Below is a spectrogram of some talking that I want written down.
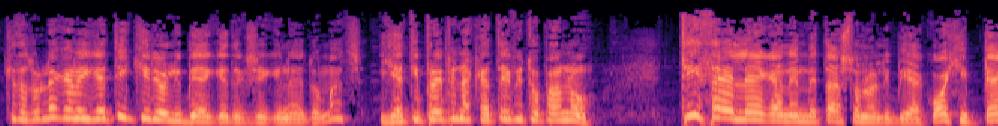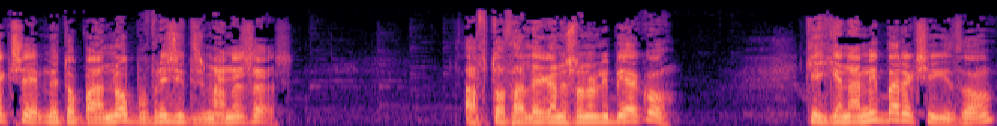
Και θα του λέγανε γιατί κύριε Ολυμπιακέ δεν ξεκινάει το μάτς; Γιατί πρέπει να κατέβει το πανό. Τι θα έλεγανε μετά στον Ολυμπιακό, Όχι παίξε με το πανό που βρίζει τις μάνες σας. Αυτό θα λέγανε στον Ολυμπιακό. Και για να μην παρεξηγηθώ,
